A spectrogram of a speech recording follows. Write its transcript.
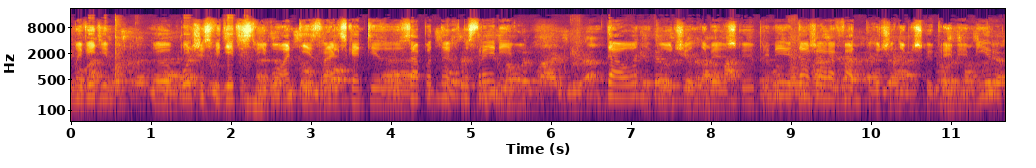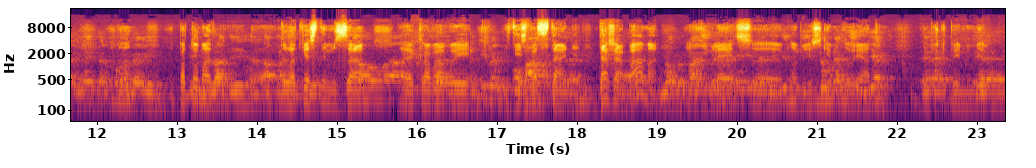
мы видим больше свидетельств его антиизраильской, антизападных настроений его. Да, он получил Нобелевскую премию, даже Арафат получил Нобелевскую премию мира, но потом был ответственным за э, кровавые здесь восстания. Даже Обама является Нобелевским лауреатом Нобелевской премии мира.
